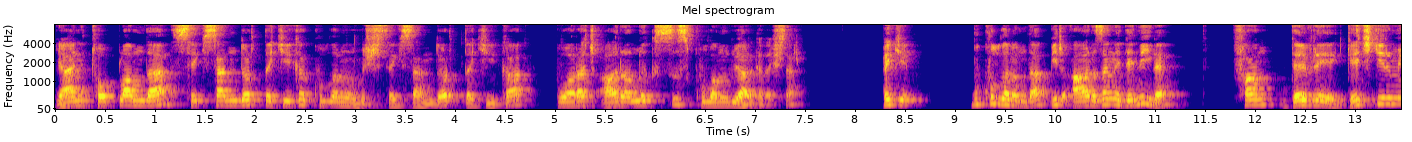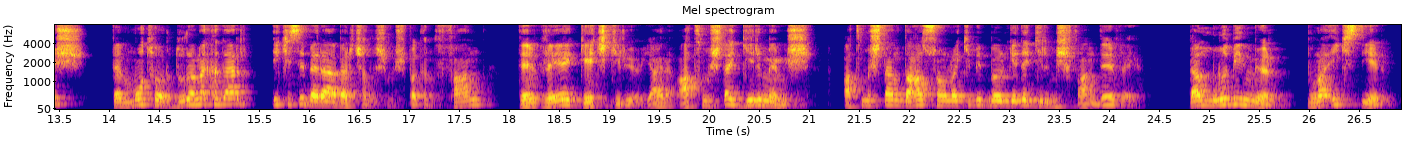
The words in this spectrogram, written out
Yani toplamda 84 dakika kullanılmış. 84 dakika bu araç aralıksız kullanılıyor arkadaşlar. Peki bu kullanımda bir arıza nedeniyle fan devreye geç girmiş ve motor durana kadar ikisi beraber çalışmış. Bakın fan devreye geç giriyor. Yani 60'ta girmemiş. 60'tan daha sonraki bir bölgede girmiş fan devreye. Ben bunu bilmiyorum. Buna x diyelim.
